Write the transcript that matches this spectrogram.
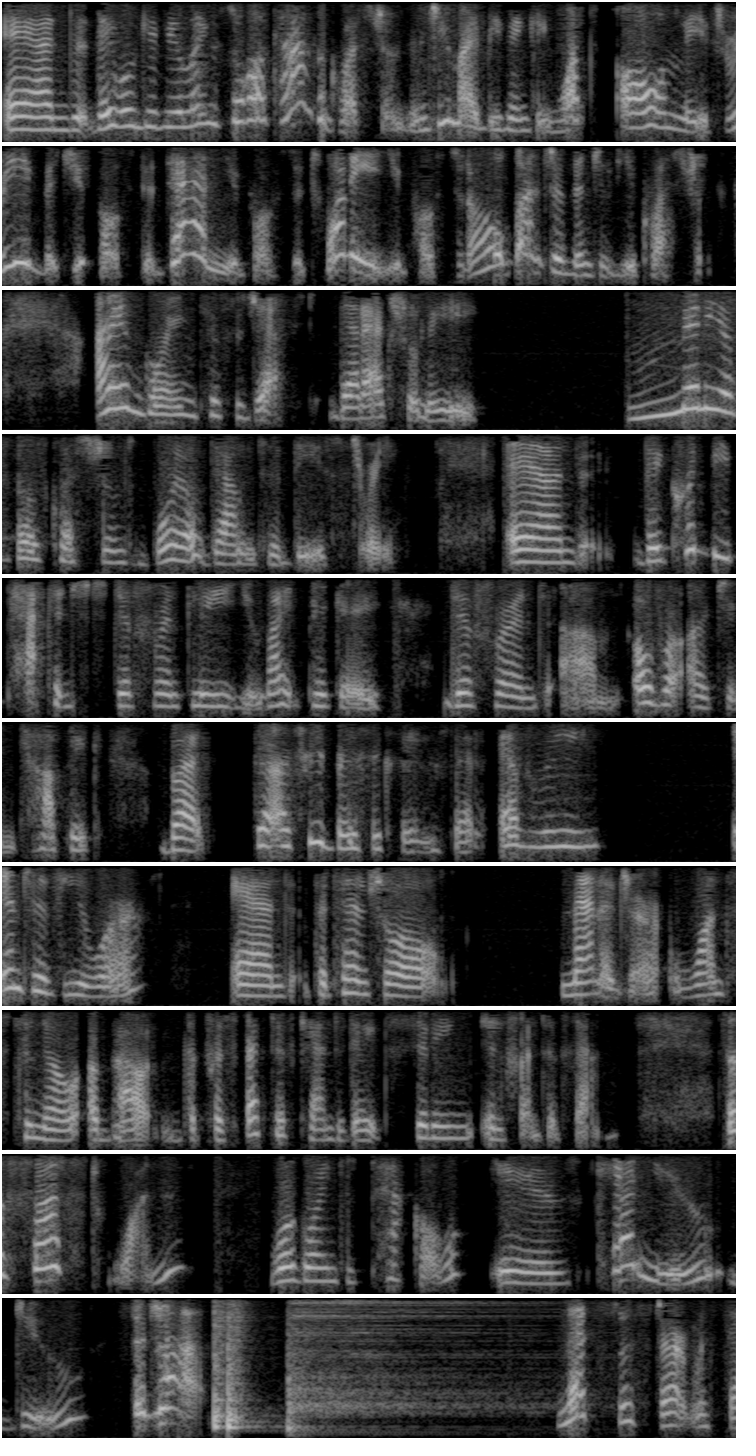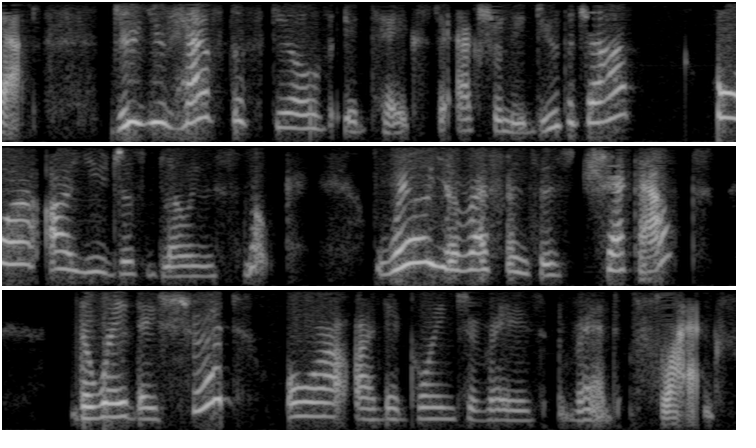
and they will give you links to all kinds of questions. And you might be thinking, what? Only three? But you posted 10, you posted 20, you posted a whole bunch of interview questions. I am going to suggest that actually many of those questions boil down to these three. And they could be packaged differently. You might pick a different um, overarching topic, but there are three basic things that every interviewer and potential manager wants to know about the prospective candidate sitting in front of them. The first one we're going to tackle is can you do the job? Let's just start with that. Do you have the skills it takes to actually do the job or are you just blowing smoke? Will your references check out the way they should, or are they going to raise red flags?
